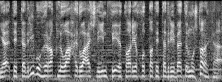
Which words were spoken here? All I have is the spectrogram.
يأتي التدريب هرقل 21 في إطار خطة التدريبات المشتركة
